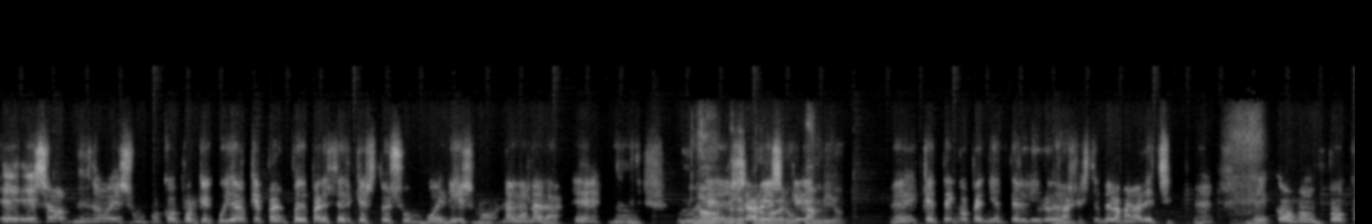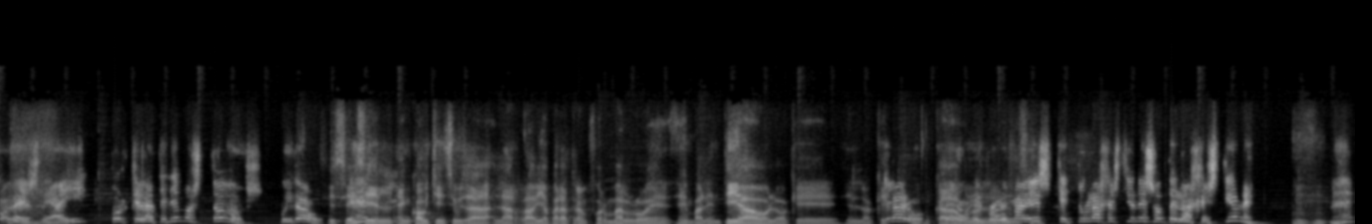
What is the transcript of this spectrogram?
Eh, eso no es un poco porque cuidado que puede parecer que esto es un buenismo, nada, nada. ¿eh? Mm, no, eh, pero es promover un cambio. Eh, que tengo pendiente el libro de la mm. gestión de la mala leche, ¿eh? de cómo un poco desde ahí, porque la tenemos todos, cuidado. Sí, sí, ¿eh? en coaching se usa la rabia para transformarlo en, valentía o lo que, en lo que claro, pero el problema es que tú la gestiones o te la gestionen. ¿Eh?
